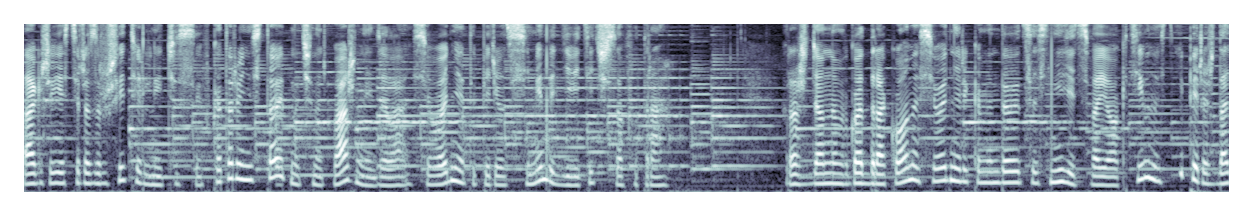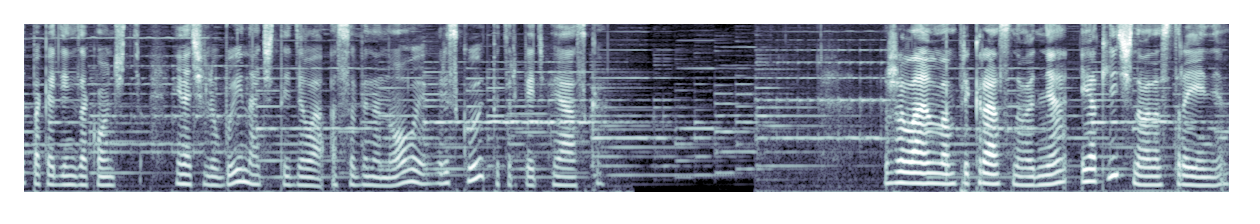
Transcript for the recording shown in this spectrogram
Также есть и разрушительные часы, в которые не стоит начинать важные дела. Сегодня это период с 7 до 9 часов утра. Рожденным в год дракона сегодня рекомендуется снизить свою активность и переждать, пока день закончится, иначе любые начатые дела, особенно новые, рискуют потерпеть фиаско. Желаем вам прекрасного дня и отличного настроения.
